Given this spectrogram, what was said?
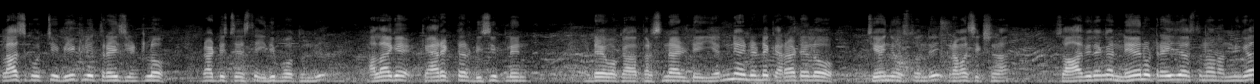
క్లాస్కి వచ్చి వీక్లీ థ్రైస్ ఇంట్లో ప్రాక్టీస్ చేస్తే ఇది పోతుంది. అలాగే క్యారెక్టర్ డిసిప్లిన్ అంటే ఒక పర్సనాలిటీ ఇవన్నీ ఏంటంటే కరాటేలో చేంజ్ వస్తుంది క్రమశిక్షణ. సో ఆ విధంగా నేను ట్రై చేస్తున్నాను అన్నిగా.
